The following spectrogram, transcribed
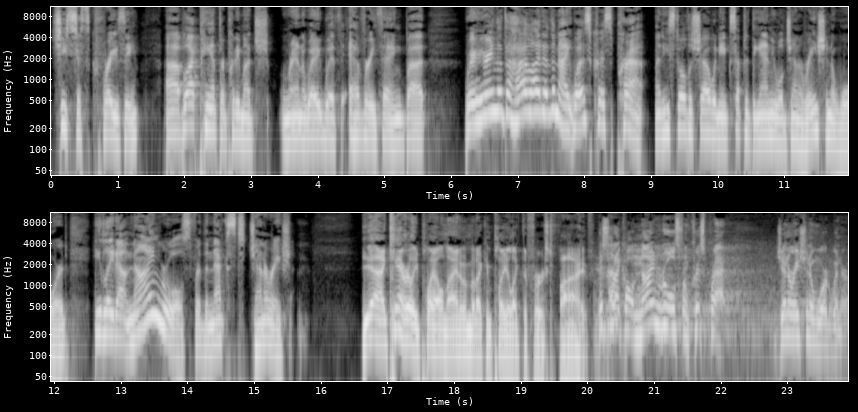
she's just crazy. Uh, Black Panther pretty much ran away with everything, but we're hearing that the highlight of the night was Chris Pratt, that he stole the show when he accepted the annual Generation Award. He laid out nine rules for the next generation. Yeah, I can't really play all nine of them, but I can play like the first five. This is what I call nine rules from Chris Pratt, Generation Award winner.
